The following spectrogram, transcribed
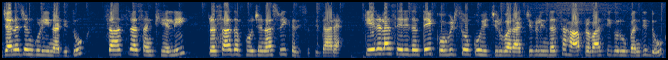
ಜನಜಂಗುಳಿ ನಡೆದಿದ್ದು, ಸಹಸ್ರ ಸಂಖ್ಯೆಯಲ್ಲಿ ಪ್ರಸಾದ ಭೋಜನ ಸ್ವೀಕರಿಸುತ್ತಿದ್ದಾರೆ. ಕೇರಳ ಸೇರಿದಂತೆ ಕೋವಿಡ್ ಸೋಂಕು ಹೆಚ್ಚಿರುವ ರಾಜ್ಯಗಳಿಂದ ಸಹ ಪ್ರವಾಸಿಗರು ಬಂದಿದ್ದು,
